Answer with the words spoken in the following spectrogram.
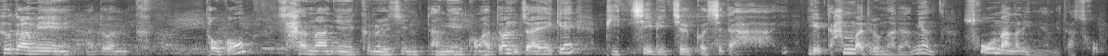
흑암에 하던 보고 사망의 그늘진 땅에 거하던 자에게 빛이 비칠 것이다. 이게 한마디로 말하면 소망을 의미합니다. 소망.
